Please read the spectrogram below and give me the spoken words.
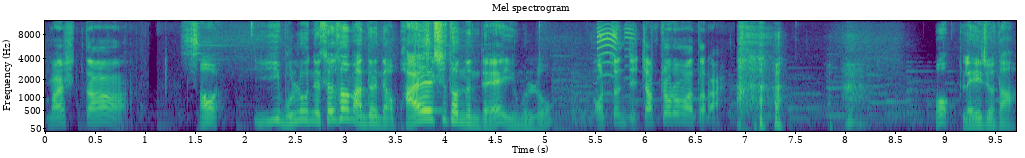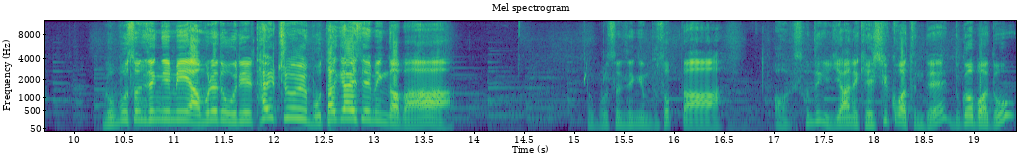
맛있다 아, 이 물로 근데 세수하면 안 되는데 내가 발 씻었는데 이 물로. 어쩐지 짭조름하더라 어, 레이저다. 로봇 선생님이 아무래도 우리를 탈출 못하게 할 셈인가 봐. 로봇 선생님 무섭다. 어, 선생님 이 안에 계실 것 같은데? 누가 봐도?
